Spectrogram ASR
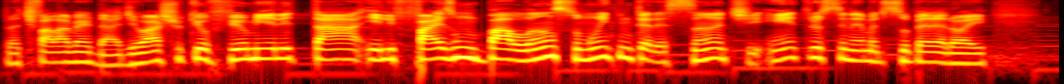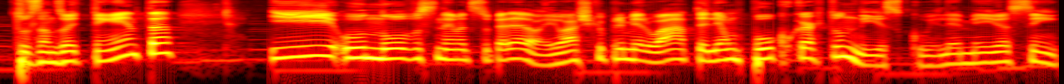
Pra te falar a verdade, eu acho que o filme ele tá, ele faz um balanço muito interessante entre o cinema de super-herói dos anos 80 e o novo cinema de super-herói. Eu acho que o primeiro ato ele é um pouco cartunesco, ele é meio assim,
